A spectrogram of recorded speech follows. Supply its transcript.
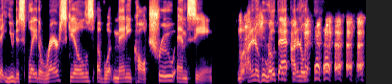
that you display the rare skills of what many call true emceeing. I don't know who wrote that. I don't know what,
